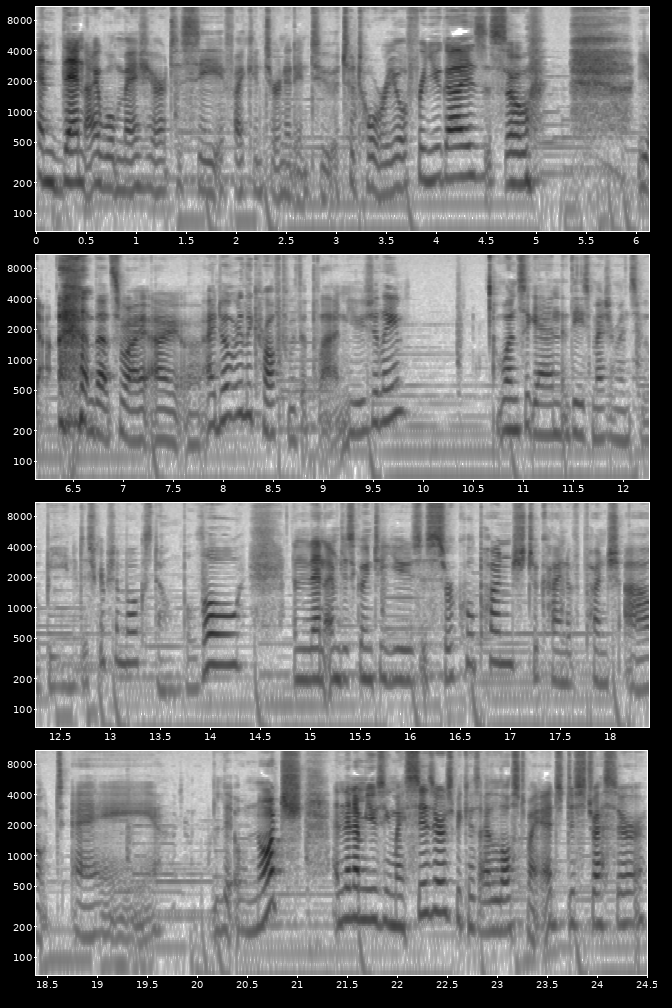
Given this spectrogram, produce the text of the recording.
and then I will measure to see if I can turn it into a tutorial for you guys. So yeah, that's why I, uh, I don't really craft with a plan usually. Once again, these measurements will be in the description box down below. And then I'm just going to use a circle punch to kind of punch out a little notch. And then I'm using my scissors because I lost my edge distresser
